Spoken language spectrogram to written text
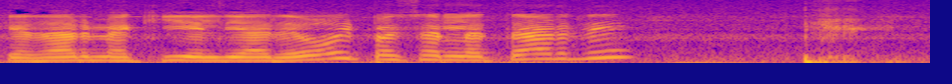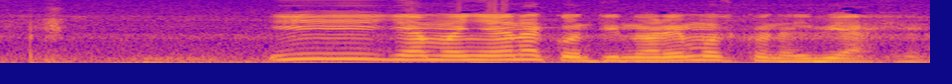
quedarme aquí el día de hoy, pasar la tarde y ya mañana continuaremos con el viaje.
